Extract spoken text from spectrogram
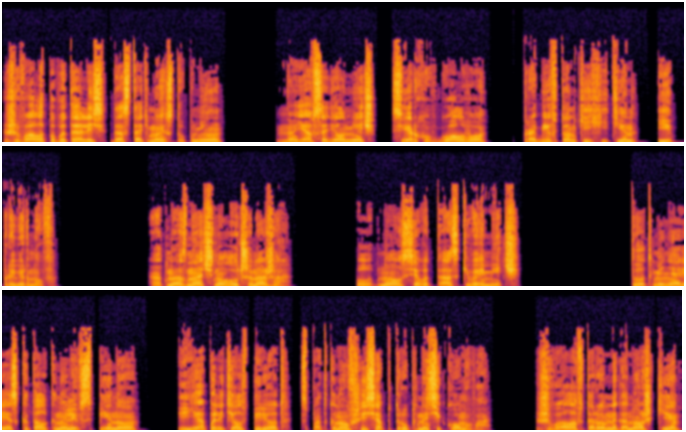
Жвала попытались достать мою ступню, но я всадил меч сверху в голову, пробив тонкий хитин и провернув. «Однозначно лучше ножа», — улыбнулся, вытаскивая меч. Тут меня резко толкнули в спину, и я полетел вперед, споткнувшись об труп насекомого. Жвала второй многоножки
